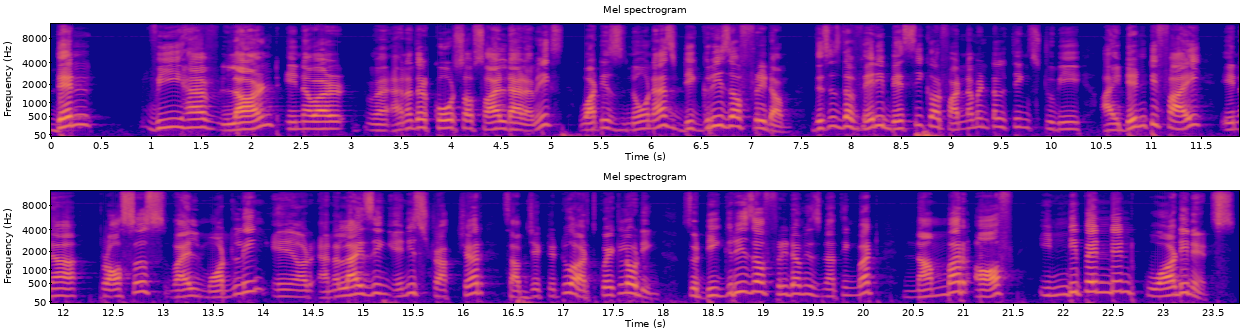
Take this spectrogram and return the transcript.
Then we have learned in our uh, another course of soil dynamics what is known as degrees of freedom. This is the very basic or fundamental things to be identify in a process while modeling or analyzing any structure subjected to earthquake loading. So, degrees of freedom is nothing but number of independent coordinates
